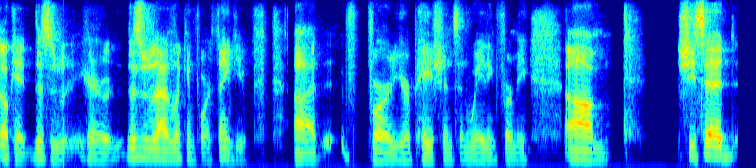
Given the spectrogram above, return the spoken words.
okay this is here this is what i'm looking for. Thank you uh, for your patience and waiting for me. Um, she said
